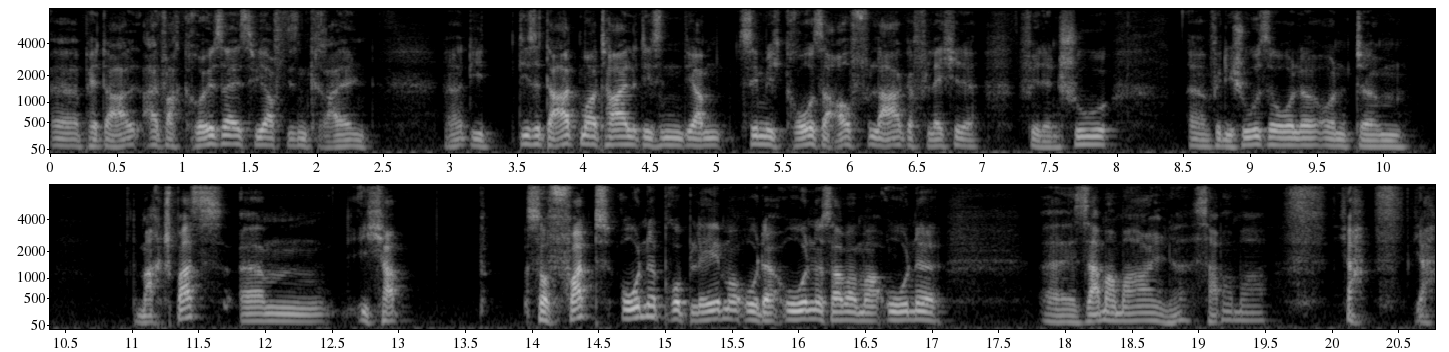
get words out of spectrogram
äh, Pedal einfach größer ist wie auf diesen Krallen. Ja, die, diese Dartmoor-Teile, die, die haben ziemlich große Auflagefläche für den Schuh, äh, für die Schuhsohle und ähm, macht Spaß. Ähm, ich habe sofort ohne Probleme oder ohne, sagen wir mal, ohne, äh, sagen wir mal, ne, sagen wir mal, ja, ja,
